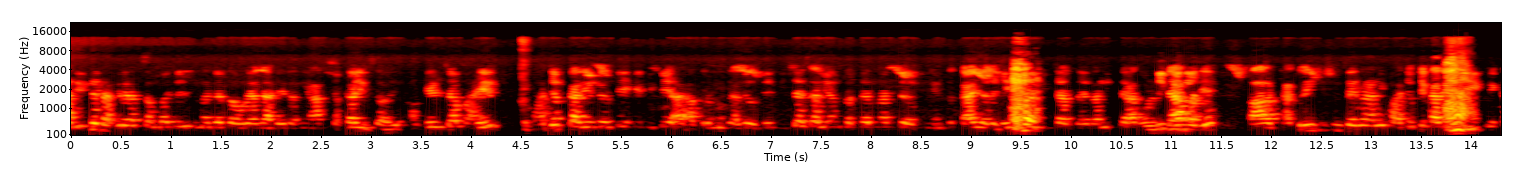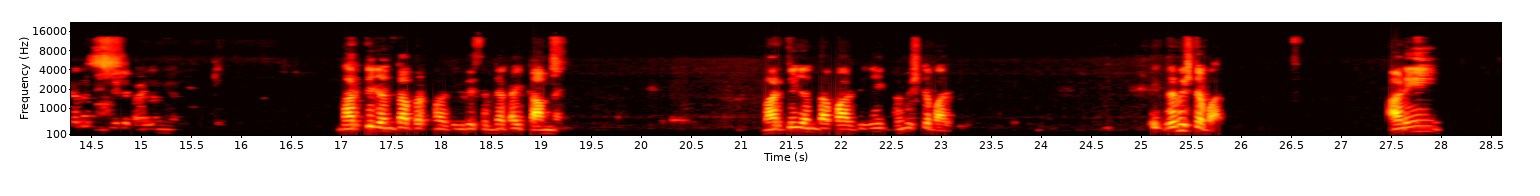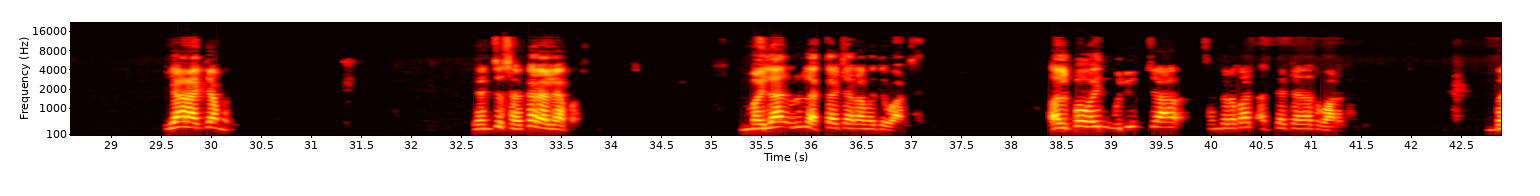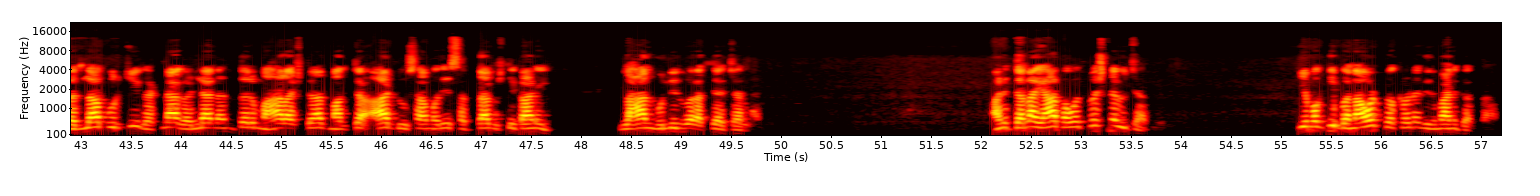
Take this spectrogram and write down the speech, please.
आदित्य ठाकरे आज संभाजीनगर दौऱ्याला आहेत आणि आज सकाळी हॉटेलच्या बाहेर भाजप कार्यकर्ते हे तिथे आक्रमक झाले होते. दिशा चालियन प्रकरणात नेमकं काय झालं हे ते विचारतायत आणि त्या- त्यामध्ये ठाकरेंची शिवसेना आणि भाजपचे कार्यकर्ते एकमेकांना भिडलेले पाहायला मिळाले. भारतीय जनता पार्टीकडे सध्या काही काम नाही. भारतीय जनता पार्टी ही एक भ्रमिष्ट पार्टी. एक भ्रमिष्ट पार्टी. आणि या राज्यामध्ये. यांचं सरकार आल्यापासून महिलांविरुद्ध अत्याचारामध्ये वाढ झाली. अल्पवयीन मुलींच्या संदर्भात अत्याचारात वाढ झाली. बदलापूरची घटना घडल्यानंतर महाराष्ट्रात मागच्या आठ दिवसामध्ये सत्तावीस ठिकाणी लहान मुलींवर अत्याचार झाले. आणि त्यांना याबाबत प्रश्न विचारले. की मग ती बनावट प्रकरण निर्माण करतात.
